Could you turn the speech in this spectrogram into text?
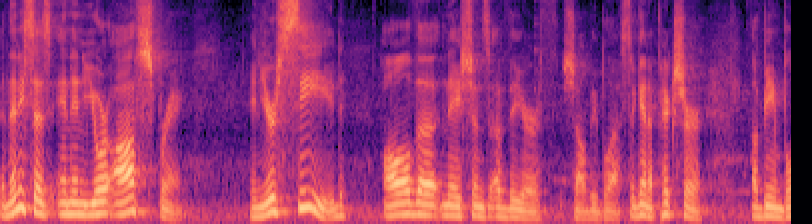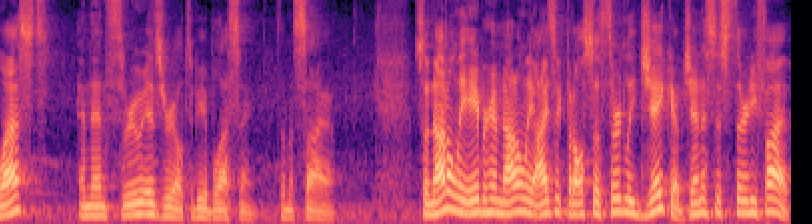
And then he says, And in your offspring, in your seed, all the nations of the earth shall be blessed. Again, a picture of being blessed and then through Israel to be a blessing, the Messiah. So not only Abraham, not only Isaac, but also thirdly Jacob. Genesis 35.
